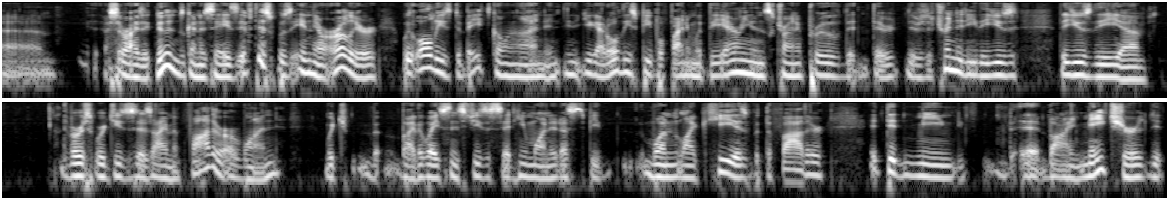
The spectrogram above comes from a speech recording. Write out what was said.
um, Sir Isaac Newton's going to say is if this was in there earlier with all these debates going on and, and you got all these people fighting with the Arians trying to prove that there there's a Trinity, they use they use the um, the verse where Jesus says, "I am the Father are one," which, by the way, since Jesus said he wanted us to be one like he is with the Father, it didn't mean uh, by nature that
